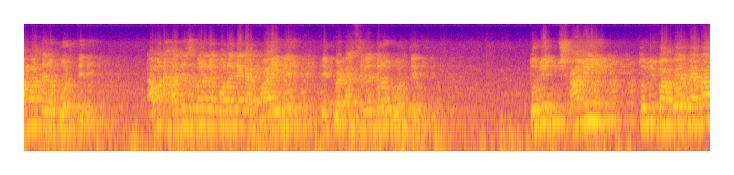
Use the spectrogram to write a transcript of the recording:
আমাদেরও পড়তে নেই। এমন হাদিস করলে কোনো জায়গায় নেই, যে বেটা ছেলেদেরও পড়তে নেই। তুমি স্বামী, তুমি বাপের বেটা,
